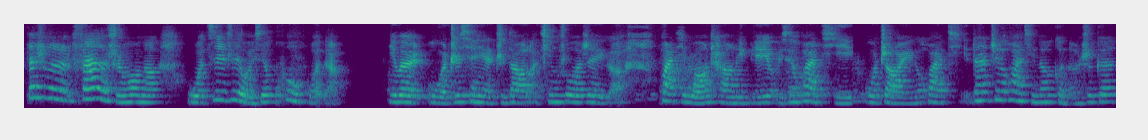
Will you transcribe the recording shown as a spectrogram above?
但是发的时候呢，我自己是有一些困惑的。因为我之前也知道了，听说这个话题广场里面有一些话题，我找一个话题，但是这个话题呢，可能是跟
